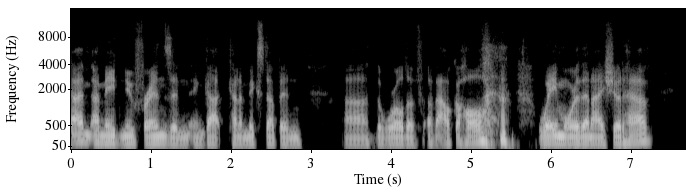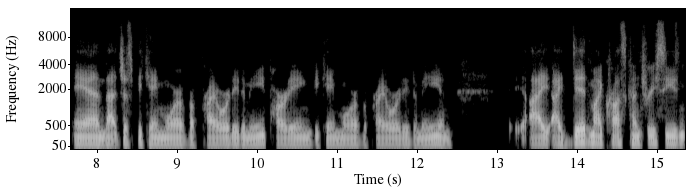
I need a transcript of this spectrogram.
I made new friends and and got kind of mixed up in uh, the world of of alcohol way more than I should have, and that just became more of a priority to me. Partying became more of a priority to me, and I I did my cross country season.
